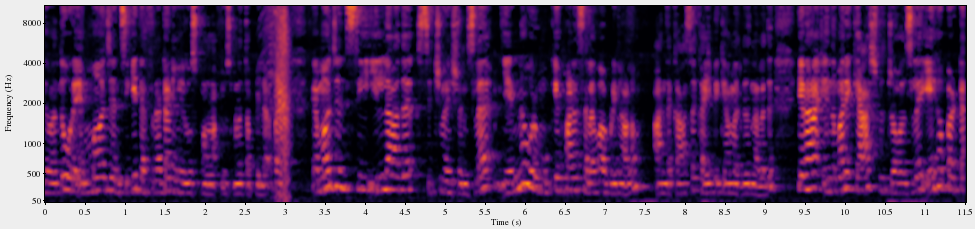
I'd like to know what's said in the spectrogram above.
இது வந்து ஒரு எமர்ஜென்சிக்கு டெஃபினட்டாக நீங்கள் யூஸ் பண்ணலாம். யூஸ் பண்ண தப்பில்லை பட் எமர்ஜென்சி இல்லாத சுச்சுவேஷன்ஸில் என்ன ஒரு முக்கியமான செலவு அப்படின்னாலும் அந்த காசை கை இருக்கிறது நல்லது. ஏன்னா இந்த மாதிரி கேஷ் வித்ட்ராவல்ஸில் ஏகப்பட்ட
